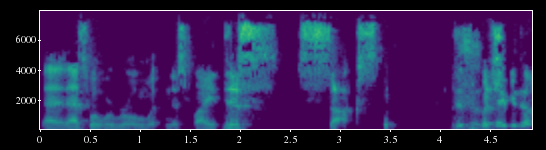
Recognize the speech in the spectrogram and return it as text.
That, that's what we're rolling with in this fight. This sucks. This is But maybe the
